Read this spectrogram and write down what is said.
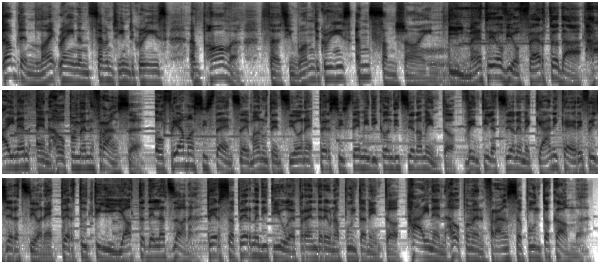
Dublin, light rain and 17 degrees. And Palma, 31 degrees and sunshine. Il meteo vi offerto da Heinen and Hopman France. Offriamo assistenza e manutenzione per sistemi di condizionamento, ventilazione meccanica e refrigerazione per tutti gli yacht della zona. Per saperne di più e prendere un appuntamento, heinenhopmanfrance.com.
